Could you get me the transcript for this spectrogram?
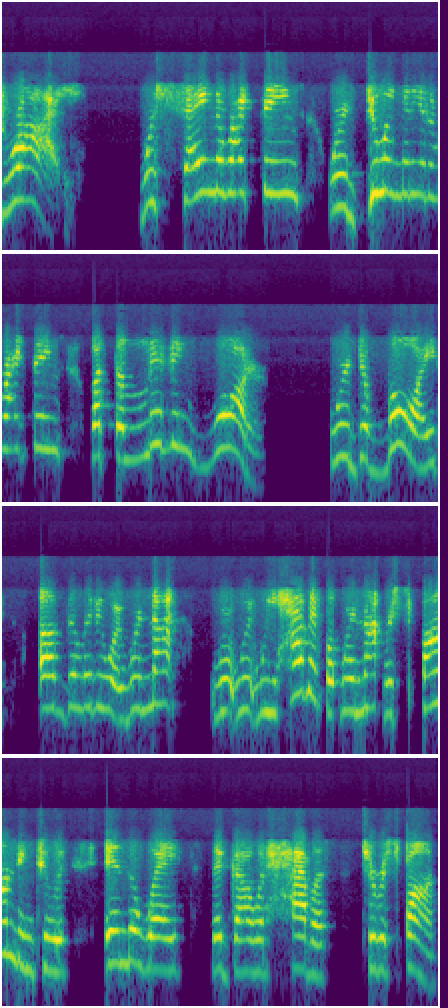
dry. We're saying the right things, we're doing many of the right things, but the living water, we're devoid of the living water. We're not, we're, we, we have it, but we're not responding to it in the way that God would have us to respond.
